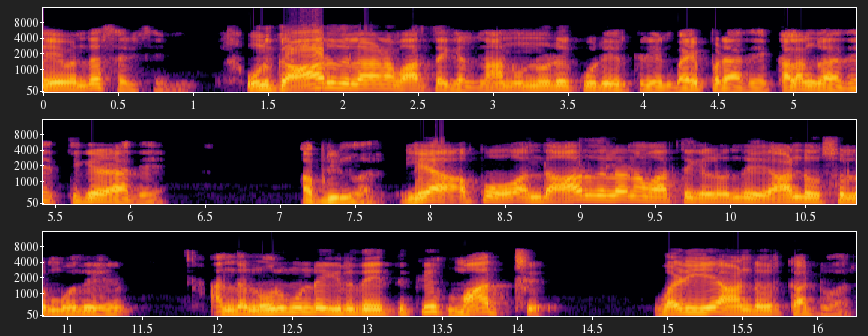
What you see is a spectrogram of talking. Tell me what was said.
தேவன் தான் சரி செய்ய முடியும். உனக்கு ஆறுதலான வார்த்தைகள் நான் உன்னோட கூட இருக்கிறேன் பயப்படாதே கலங்காதே திகழாதே அப்படின்வார் இல்லையா? அப்போது அந்த ஆறுதலான வார்த்தைகள் வந்து ஆண்டவர் சொல்லும்போது அந்த நொறுங்குண்ட இருதயத்துக்கு மாற்று வழியே ஆண்டவர் காட்டுவார்.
